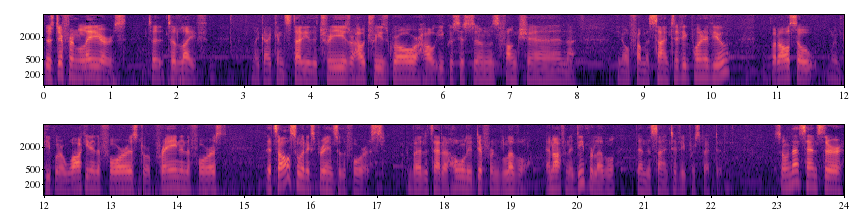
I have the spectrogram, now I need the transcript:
there's different layers to, to life. Like I can study the trees or how trees grow or how ecosystems function, uh, you know, from a scientific point of view. But also when people are walking in the forest or praying in the forest, it's also an experience of the forest. But it's at a wholly different level and often a deeper level than the scientific perspective. So in that sense, there,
